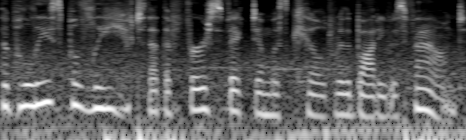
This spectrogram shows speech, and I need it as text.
The police believed that the first victim was killed where the body was found.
